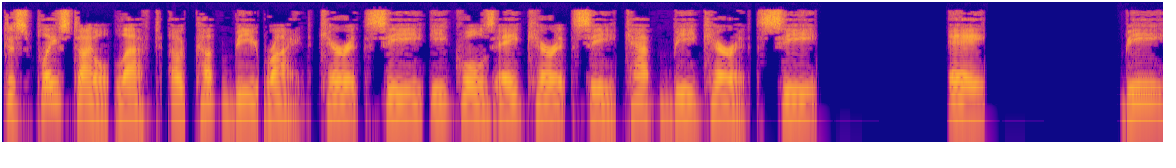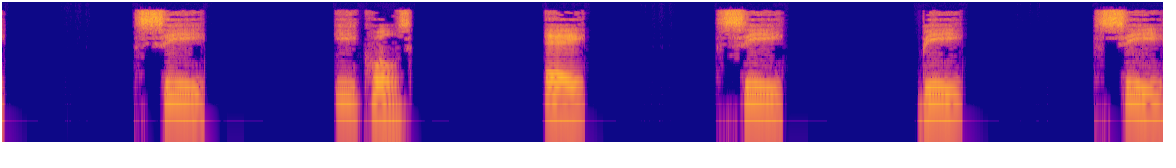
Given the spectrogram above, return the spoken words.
Display style left a cup b right caret c equals a caret c cap b caret c. A b c equals a c b c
